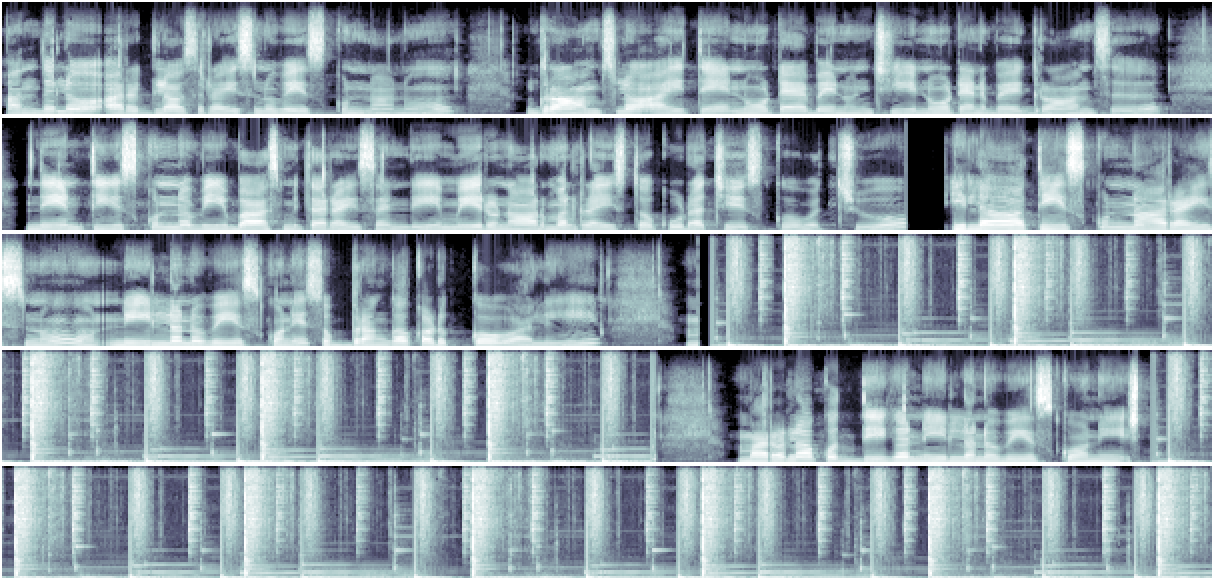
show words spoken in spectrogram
అందులో అర గ్లాసు రైస్ను వేసుకున్నాను. గ్రామ్స్లో అయితే నూట యాభై నుంచి నూట ఎనభై గ్రామ్స్. నేను తీసుకున్నవి బాస్మిత రైస్ అండి. మీరు నార్మల్ రైస్తో కూడా చేసుకోవచ్చు. ఇలా తీసుకున్న రైస్ను నీళ్ళను వేసుకొని శుభ్రంగా కడుక్కోవాలి. మరలా కొద్దిగా నీళ్ళను వేసుకొని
